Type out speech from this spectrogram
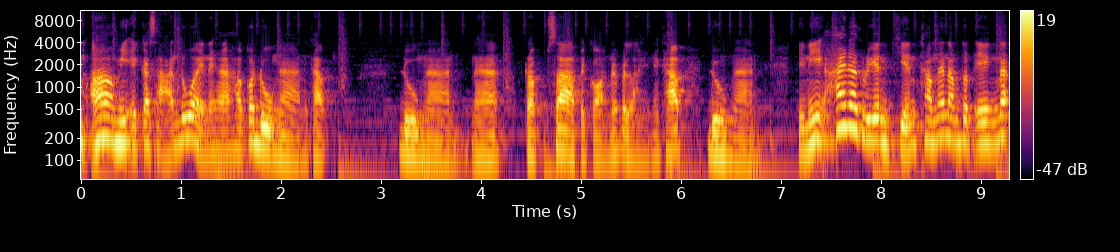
ำอ้าวมีเอกสารด้วยนะฮะเขาก็ดูงานครับ ดูงานนะฮะรับทราบไปก่อนไม่เป็นไรนะครับ ดูงาน ทีนี้ให้นักเรียนเขียนคำแนะนำตนเองนะ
